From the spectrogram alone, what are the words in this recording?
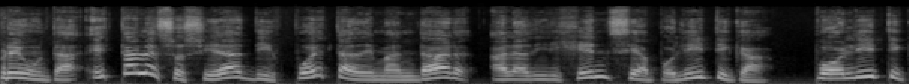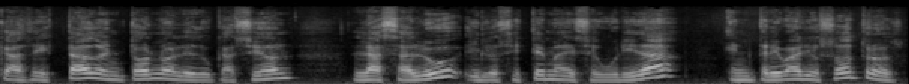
Pregunta, ¿está la sociedad dispuesta a demandar a la dirigencia política políticas de Estado en torno a la educación, la salud y los sistemas de seguridad, entre varios otros?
